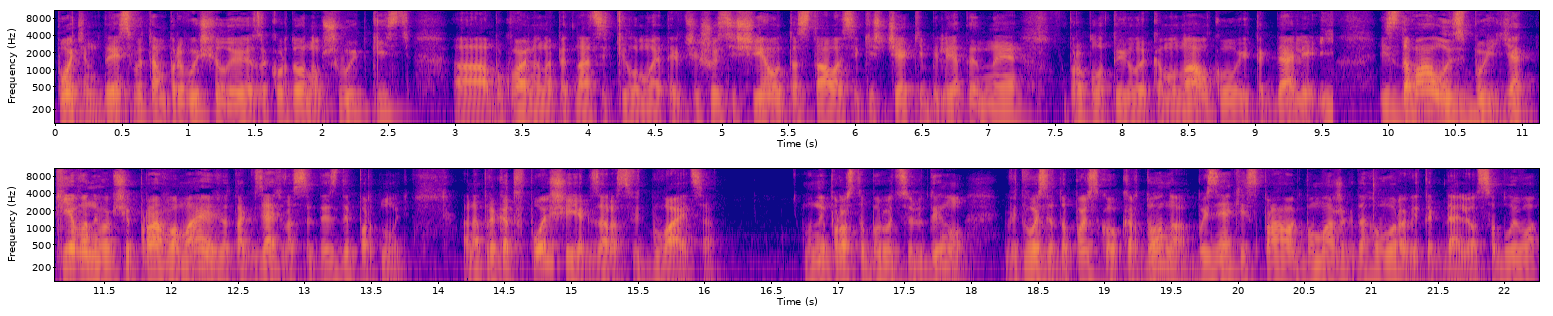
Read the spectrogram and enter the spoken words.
Потім десь ви там перевищили за кордоном швидкість буквально на 15 кілометрів, чи щось іще от сталося, якісь чеки, білети не проплатили комуналку і так далі. І, і здавалось би, яке вони взагалі право мають отак взяти вас і десь депортнуть. А наприклад, в Польщі, як зараз відбувається. Вони просто беруть цю людину, відвозять до польського кордону без ніяких справок, бумажок, договорів і так далі, особливо,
